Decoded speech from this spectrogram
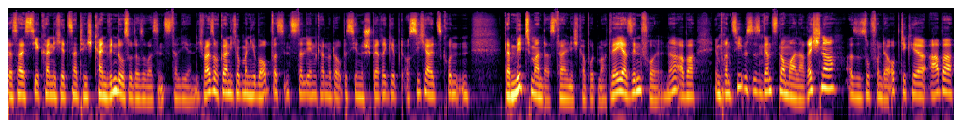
Das heißt, hier kann ich jetzt natürlich kein Windows oder sowas installieren. Ich weiß auch gar nicht, ob man hier überhaupt was installieren kann oder ob es hier eine Sperre gibt aus Sicherheitsgründen, damit man das Teil nicht kaputt macht. Wäre ja sinnvoll, ne? Aber im Prinzip ist es ein ganz normaler Rechner, also so von der Optik her, aber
